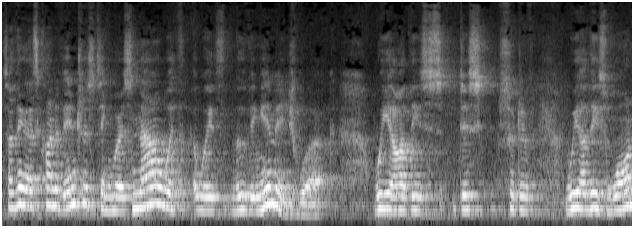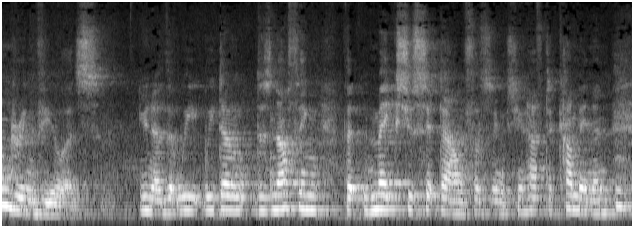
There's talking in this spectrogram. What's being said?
So I think that's kind of interesting. Whereas now with with moving image work, we are these sort of we are these wandering viewers you know that we, we don't there's nothing that makes you sit down for things you have to come in and mm.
